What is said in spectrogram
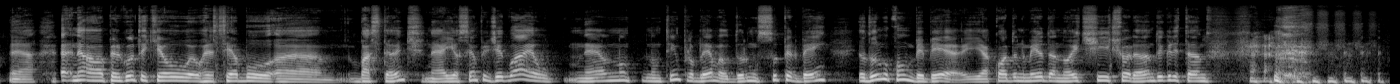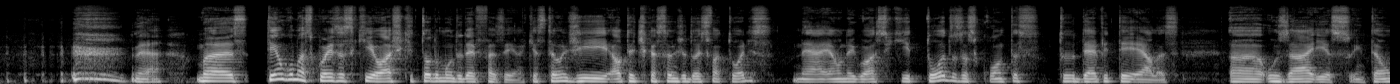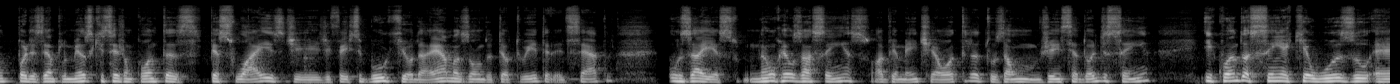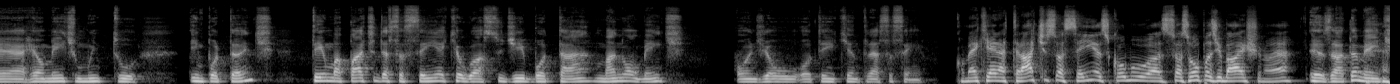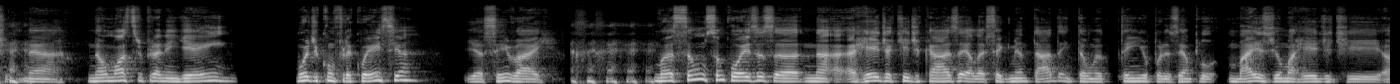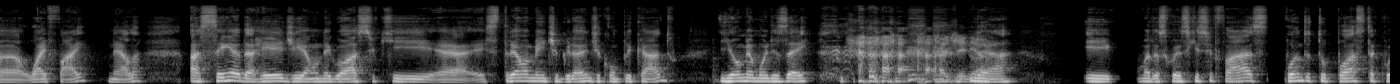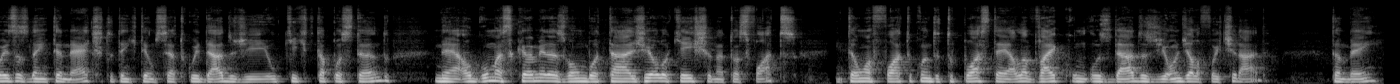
É. é. Não, é uma pergunta que eu, eu recebo uh, bastante, né? E eu sempre digo, ah, eu, né, eu não, não tenho problema, eu durmo super bem, eu durmo como um bebê e acordo no meio da noite chorando e gritando. né? Mas tem algumas coisas que eu acho que todo mundo deve fazer. A questão de autenticação de dois fatores, né? É um negócio que todas as contas tu deve ter elas. Uh, usar isso. Então, por exemplo, mesmo que sejam contas pessoais de, de Facebook ou da Amazon, do teu Twitter, etc., usar isso. Não reusar senhas, obviamente, é outra. Tu usar um gerenciador de senha. E quando a senha que eu uso é realmente muito importante, tem uma parte dessa senha que eu gosto de botar manualmente, onde eu, eu tenho que entrar essa senha. Como é que é, né? Trate suas senhas como as suas roupas de baixo, não é? Exatamente, né? Não mostre para ninguém, mude com frequência e assim vai. Mas são, são coisas, uh, na, a rede aqui de casa ela é segmentada, então eu tenho, por exemplo, mais de uma rede de uh, Wi-Fi nela. A senha da rede é um negócio que é extremamente grande e complicado, e eu memorizei. Genial. né? E uma das coisas que se faz quando tu posta coisas na internet, tu tem que ter um certo cuidado de o que, que tu tá postando. Né? Algumas câmeras vão botar geolocation nas tuas fotos. Então a foto, quando tu posta ela, vai com os dados de onde ela foi tirada também.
